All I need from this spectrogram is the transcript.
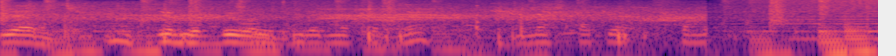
Wiem, wiem, bo byłem. Masz takie kurwa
